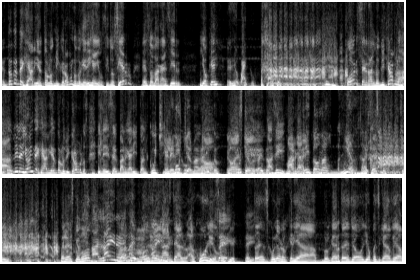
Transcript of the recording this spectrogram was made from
Entonces dejé abierto abiertos los micrófonos, porque dije yo, si los cierro, estos van a decir, ¿yo qué? Es de hueco. Por cerrar los micrófonos. Entonces, mire, yo hoy dejé abiertos los micrófonos. Y le dice el Margarito al Cuchi. ¿Qué le Cuchi dijo? al Margarito. No, es Cuchi que. Margarito. Ah, sí. Margarito, más no. mierda. Es que, sí. Pero es que vos. Al aire, vos, al vos aire. regaste al, al Julio. Sí, sí. Entonces Julio no quería bloquear. Entonces yo, yo pensé que fui a.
